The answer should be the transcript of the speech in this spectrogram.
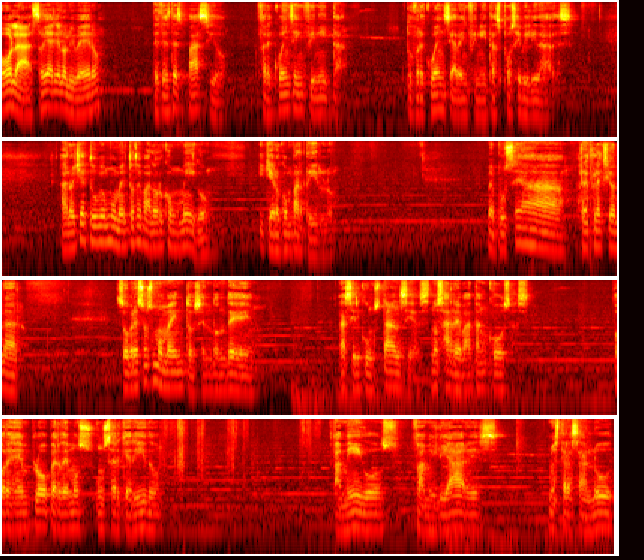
Hola, soy Ariel Olivero. Desde este espacio, Frecuencia Infinita, tu frecuencia de infinitas posibilidades. Anoche tuve un momento de valor conmigo y quiero compartirlo. Me puse a reflexionar sobre esos momentos en donde las circunstancias nos arrebatan cosas. Por ejemplo, perdemos un ser querido, amigos, familiares, nuestra salud,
